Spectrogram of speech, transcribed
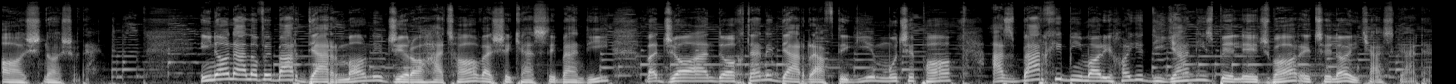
آشنا شدند. اینان علاوه بر درمان جراحت ها و شکست بندی و جا انداختن در رفتگی مچ پا از برخی بیماری های دیگر نیز به اجبار اطلاعی کسب کردند.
